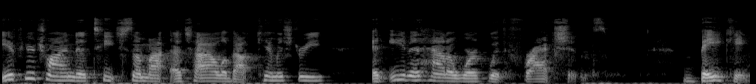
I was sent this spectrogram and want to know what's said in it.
If you're trying to teach somebody a child about chemistry and even how to work with fractions, baking,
